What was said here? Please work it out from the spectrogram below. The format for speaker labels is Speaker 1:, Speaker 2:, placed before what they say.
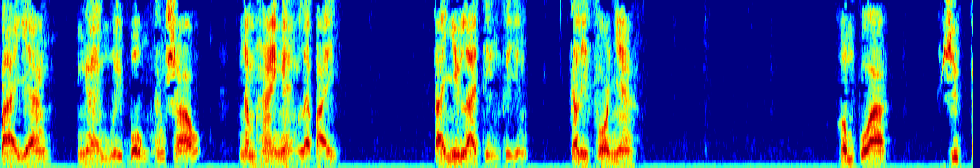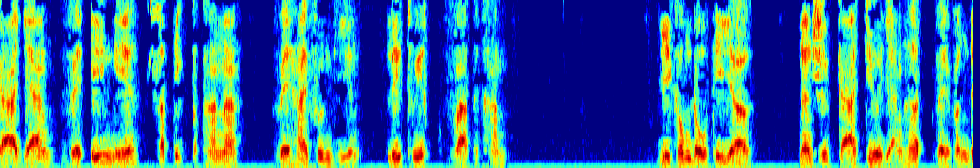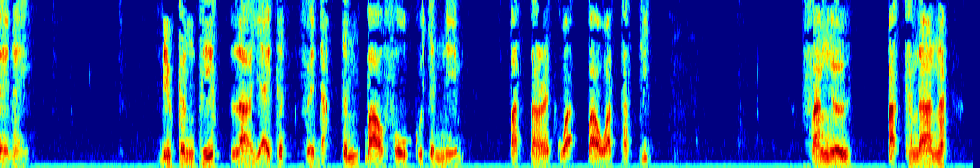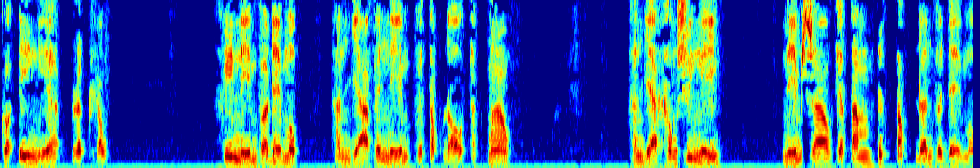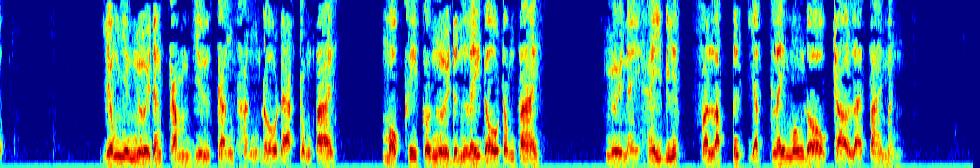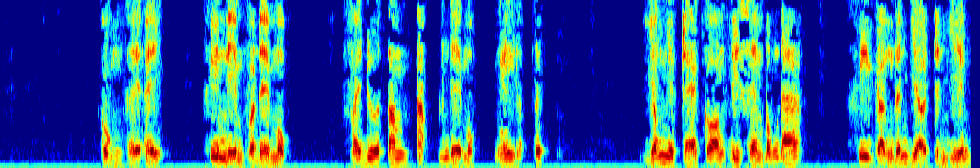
Speaker 1: Bài giảng ngày 14 tháng 6 năm 2007 tại Như Lai Thiền Viện, California. Hôm qua, sư cả giảng về ý nghĩa Satipatthana về hai phương diện lý thuyết và thực hành. Vì không đủ thì giờ, nên sư cả chưa giảng hết về vấn đề này. Điều cần thiết là giải thích về đặc tính bao phủ của chánh niệm Pattarekwa Pawatati. Phản ngữ Pakhandana có ý nghĩa rất rộng. Khi niệm vào đề mục, hành giả phải niệm với tốc độ thật mau. Hành giả không suy nghĩ, niệm sao cho tâm tức tốc đến với đề mục giống như người đang cầm giữ cẩn thận đồ đạc trong tay. Một khi có người định lấy đồ trong tay, người này hay biết và lập tức giật lấy món đồ trở lại tay mình. Cùng thế ấy, khi niệm vào đề mục, phải đưa tâm ập đến đề mục ngay lập tức. Giống như trẻ con đi xem bóng đá, khi gần đến giờ trình diễn,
